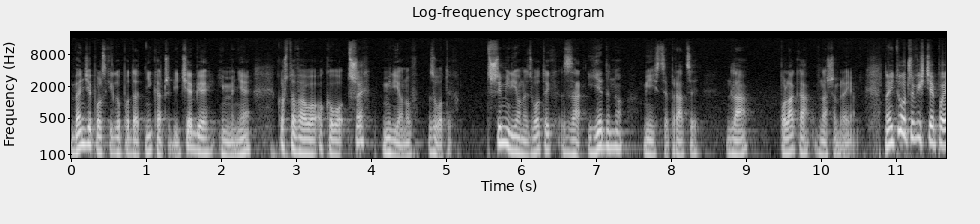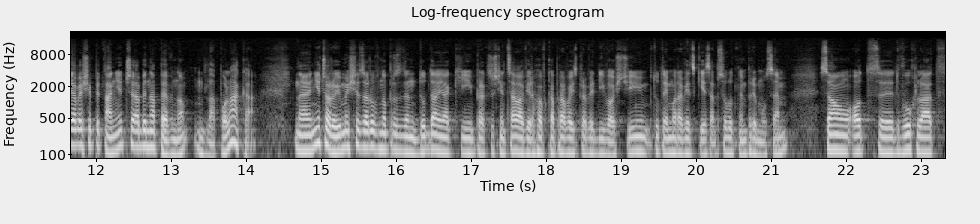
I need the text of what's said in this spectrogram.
będzie polskiego podatnika, czyli ciebie i mnie, kosztowało około 3 milionów złotych. 3 miliony złotych za jedno miejsce pracy dla Polaka w naszym rejonie. No i tu oczywiście pojawia się pytanie, czy aby na pewno dla Polaka. E, nie czarujmy się, zarówno prezydent Duda, jak i praktycznie cała wierchowka Prawa i Sprawiedliwości, tutaj Morawiecki jest absolutnym prymusem, są od e, dwóch lat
